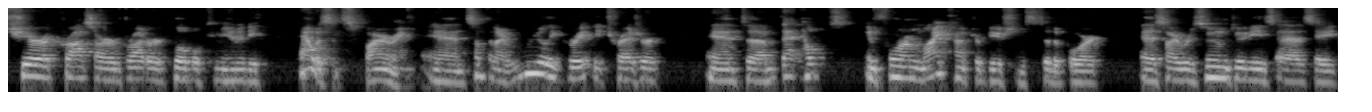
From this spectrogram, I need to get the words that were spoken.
share across our broader global community. That was inspiring and something I really greatly treasure. And um, that helps inform my contributions to the board as I resume duties as a,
